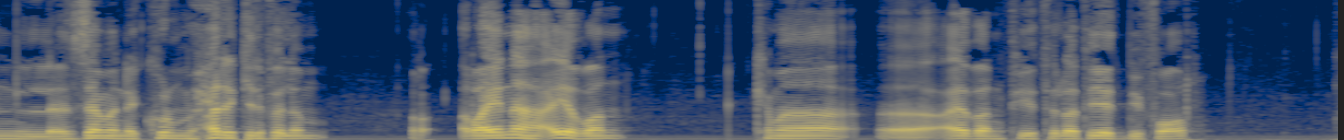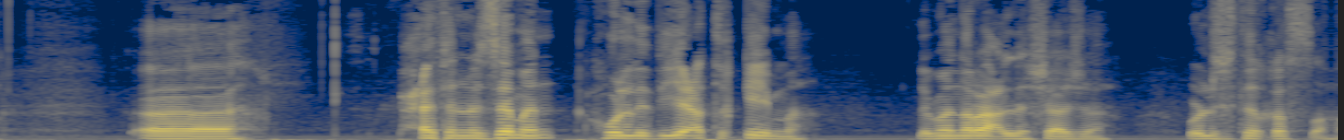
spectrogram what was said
أن الزمن يكون محرك الفيلم رأيناه أيضا كما آه، أيضا في ثلاثية بيفور. آه، بحيث أن الزمن هو الذي يعطي قيمة لما نرى على الشاشة وليست القصة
